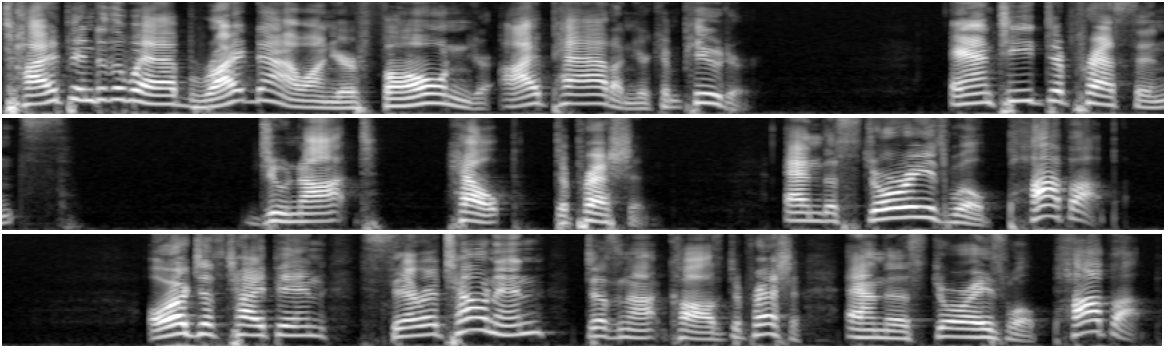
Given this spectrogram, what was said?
Type into the web right now on your phone, your iPad, on your computer. Antidepressants do not help depression. And the stories will pop up. Or just type in serotonin does not cause depression. And the stories will pop up.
